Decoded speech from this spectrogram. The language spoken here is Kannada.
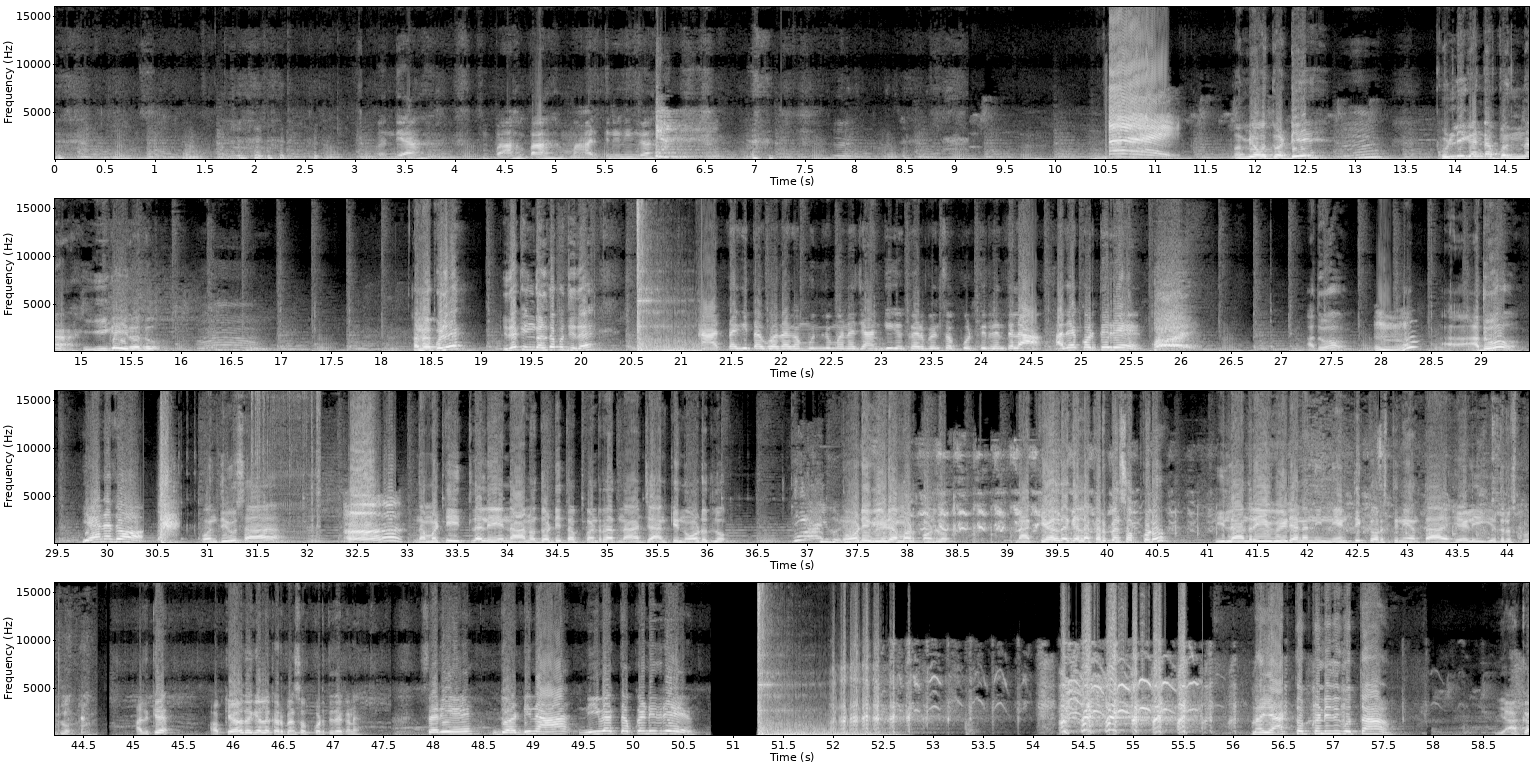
ಬಂದ್ಯಾ ಬಾ ಬಾ ಮಾಡ್ತೀನಿ ನಿಂಗ. ಮಮ್ಮಿ ಅವ್ ದೊಡ್ಡಿ ಕುಳ್ಳಿ ಗಂಡ ಬನ್ನ ಈಗ ಇರೋದು. ಅಮ್ಮ ಕುಳ್ಳಿ ಇದಕ್ಕೆ ಹಿಂಗ್ ಗಲ್ತ ಕೂತಿದೆ ಅತ್ತ ಗಿತ್ತಾಗ ಹೋದಾಗ ಮುಂದ್ಲು ಮನೆ ಜಾನ್ಕಿಗೆ ಕರ್ಬೇನ್ ಸೊಪ್ಪು ಕೊಡ್ತೀರಿ ಅಂತಲ್ಲ ಅದೇ ಕೊಡ್ತೀರಿ. ಅದು ಅದು ಏನದು? ಒಂದ್ ದಿವ್ಸ ನಮ್ಮಟ್ಟಿ ಇತ್ಲಲ್ಲಿ ನಾನು ದೊಡ್ಡಿ ತಪ್ಕೊಂಡ್ರೆ ಅದ್ನ ಜಾನ್ಕಿ ನೋಡಿದ್ಲು. ನೋಡಿ ವಿಡಿಯೋ ಮಾಡ್ಕೊಂಡ್ಲು. ನಾ ಕೇಳ್ದಾಗೆಲ್ಲ ಕರ್ಬೇನ್ ಸೊಪ್ಪು ಕೊಡು. ಇಲ್ಲ ಅಂದ್ರೆ ಈ ವಿಡಿಯೋನ ನಿನ್ ಹೆಂಡ್ತಿಗ್ ತೋರಿಸ್ತೀನಿ ಅಂತ ಹೇಳಿ ಎದುರಿಸ್ಬಿಟ್ಲು. ಅದಕ್ಕೆ ಅವ್ ಕೇಳ್ದಾಗೆಲ್ಲ ಕರ್ಬೇನ್ ಸೊಪ್ಪು ಕೊಡ್ತಿದ್ದೆ ಕಣೆ. ಸರಿ ದೊಡ್ಡಿನ ನೀವ್ಯಾಕ್ ತಪ್ಕೊಂಡಿದ್ರಿ? ನಾ ಯಾಕೆ ತಪ್ಕೊಂಡಿದ್ದೀನಿ ಗೊತ್ತಾ? ಯಾಕ?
